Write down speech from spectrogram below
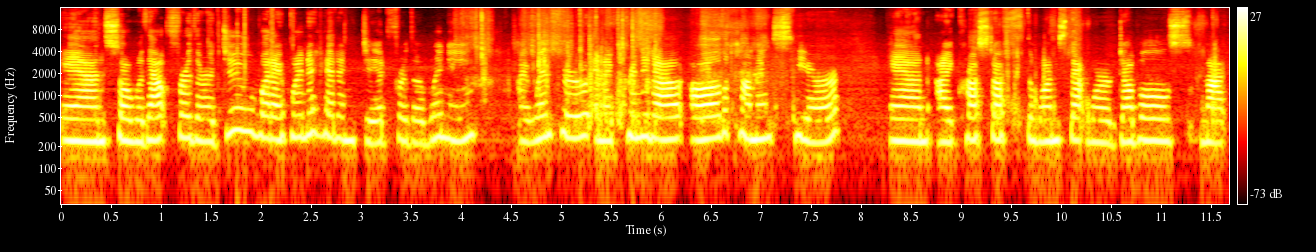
And so without further ado, what I went ahead and did for the winning, I went through and I printed out all the comments here and I crossed off the ones that were doubles, not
